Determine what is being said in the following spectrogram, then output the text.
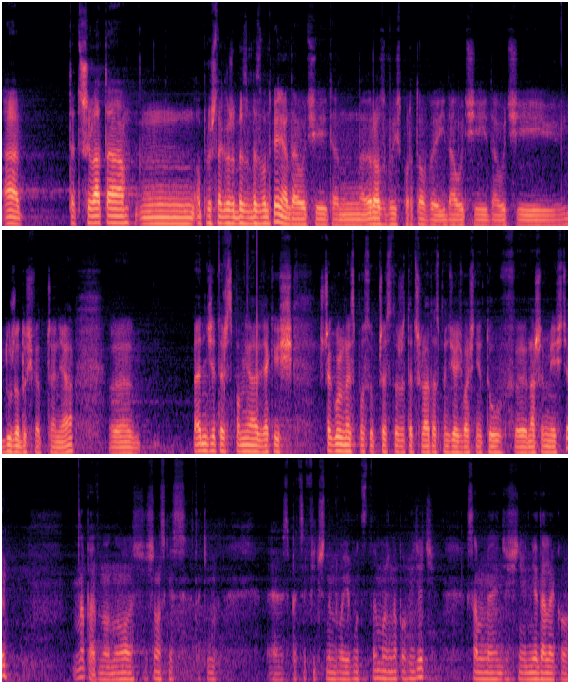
A te trzy lata, mm, oprócz tego, że bez, bez wątpienia dało Ci ten rozwój sportowy i dało Ci, dało ci dużo doświadczenia, e, będzie też wspominać w jakiś szczególny sposób przez to, że te trzy lata spędziłeś właśnie tu w naszym mieście? Na pewno, no Śląsk jest takim specyficznym województwem, można powiedzieć. Sam e, gdzieś nie, niedaleko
